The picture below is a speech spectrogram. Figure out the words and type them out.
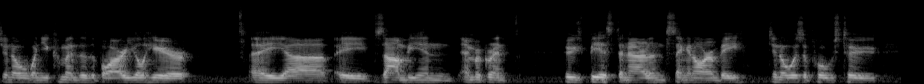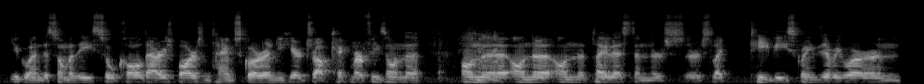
You know, when you come into the bar, you'll hear a uh, a Zambian immigrant who's based in Ireland singing R and B. You know, as opposed to you go into some of these so-called Irish bars in Times Square and you hear Dropkick Murphys on the on the on the on the playlist, and there's there's like TV screens everywhere, and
